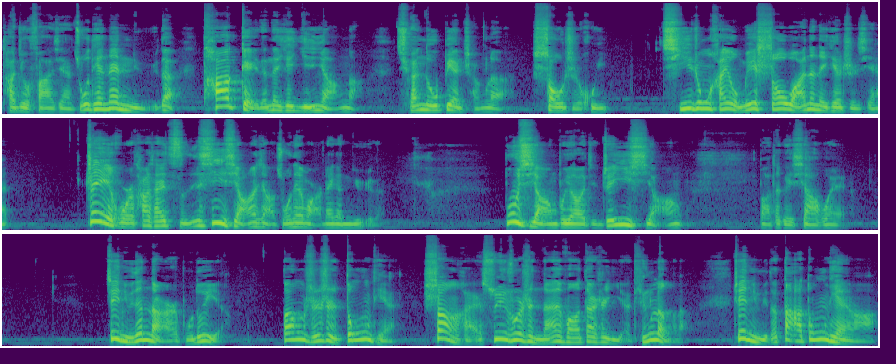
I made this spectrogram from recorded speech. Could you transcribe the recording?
他就发现昨天那女的，她给的那些银洋啊，全都变成了烧纸灰，其中还有没烧完的那些纸钱。这会儿他才仔细想了想昨天晚上那个女的，不想不要紧，这一想，把他给吓坏了。这女的哪儿不对呀？当时是冬天，上海虽说是南方，但是也挺冷的。这女的大冬天啊，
